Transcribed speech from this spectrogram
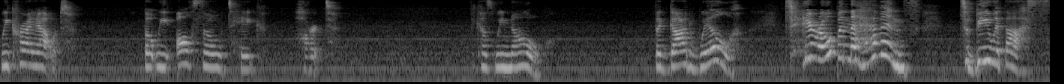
We cry out, but we also take heart because we know that God will tear open the heavens to be with us.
